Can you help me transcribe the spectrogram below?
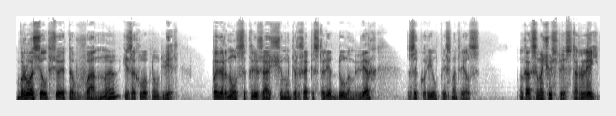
бросил все это в ванную и захлопнул дверь. Повернулся к лежащему, держа пистолет дулом вверх — закурил, присмотрелся. «Ну, как самочувствие, старлей?»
